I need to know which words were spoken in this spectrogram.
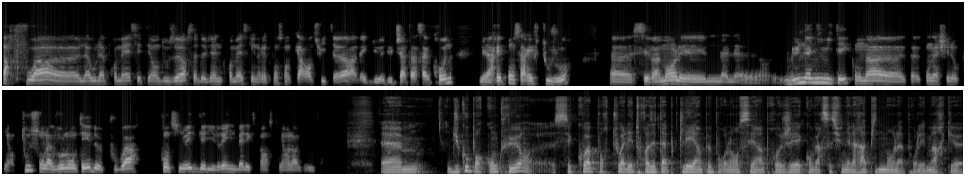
Parfois, là où la promesse était en 12 heures, ça devient une promesse qui est une réponse en 48 heures avec du, chat asynchrone, mais la réponse arrive toujours. c'est vraiment l'unanimité qu'on a, qu'on a chez nos clients. Tous ont la volonté de pouvoir continuer de délivrer une belle expérience client à leurs visiteurs. Du coup, pour conclure, c'est quoi pour toi les trois étapes clés un peu pour lancer un projet conversationnel rapidement là pour les marques euh,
